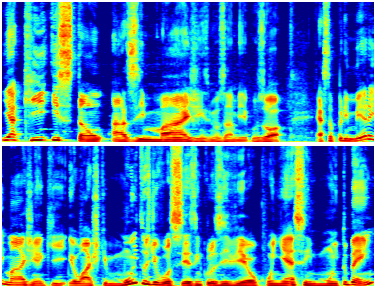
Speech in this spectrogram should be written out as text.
E aqui estão as imagens, meus amigos, ó. Essa primeira imagem aqui, eu acho que muitos de vocês, inclusive eu, conhecem muito bem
